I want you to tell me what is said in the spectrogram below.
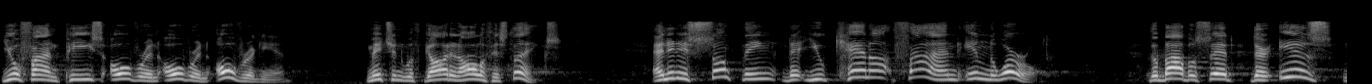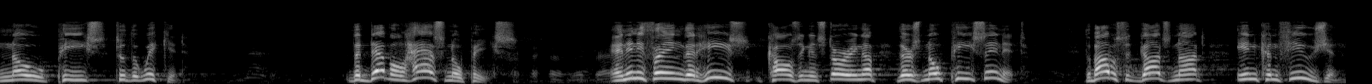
You'll find peace over and over and over again mentioned with God in all of His things. And it is something that you cannot find in the world. The Bible said there is no peace to the wicked. The devil has no peace. And anything that he's causing and stirring up, there's no peace in it. The Bible said God's not in confusion.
